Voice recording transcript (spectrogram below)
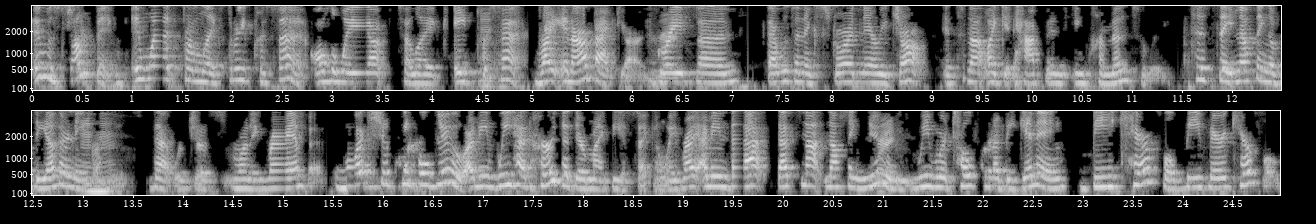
It was jumping. It went from like 3% all the way up to like 8% right in our backyard. Right. Gravesend, that was an extraordinary jump. It's not like it happened incrementally. To say nothing of the other mm-hmm. neighborhoods mm-hmm. that were just running rampant. What should people do? I mean, we had heard that there might be a second wave, right? I mean, that that's not nothing new. Right. We were told from the beginning, be careful, be very careful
